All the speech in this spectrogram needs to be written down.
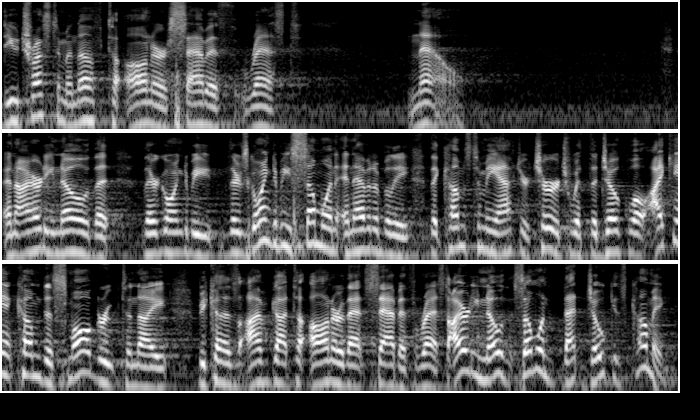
Do you trust Him enough to honor Sabbath rest now? And I already know that going to be, there's going to be someone inevitably that comes to me after church with the joke, well, I can't come to small group tonight because I've got to honor that Sabbath rest. I already know that someone, that joke is coming.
